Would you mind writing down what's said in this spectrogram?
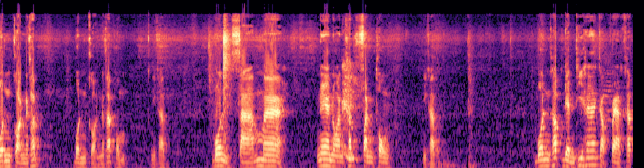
บนก่อนนะครับ บนก่อนนะครับ ผมนี่ครับ บนสามมาแน่นอนครับฟันธงนี่ครับ บนครับเด่นที่ 5 กับ 8 ครับ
